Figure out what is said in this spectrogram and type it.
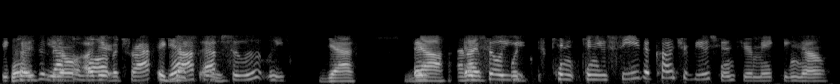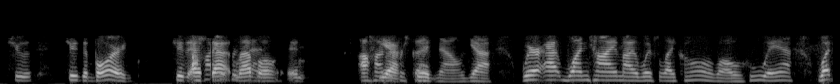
Because well, isn't you that know the law other, of attraction exactly. yes absolutely. Yes. And, yeah and, and so would, you can can you see the contributions you're making now through through the board to at that level and a hundred percent now. Yeah. Where at one time I was like, oh well, who am? What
